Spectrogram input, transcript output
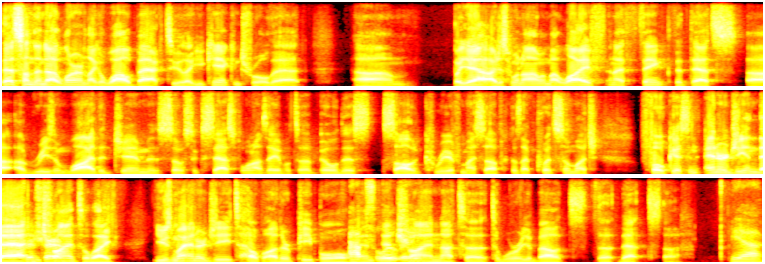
That's something that I learned like a while back too. Like, you can't control that. Um, but yeah, I just went on with my life, and I think that that's uh, a reason why the gym is so successful, and I was able to build this solid career for myself because I put so much focus and energy in that, For and sure. trying to like use my energy to help other people, and, and trying not to to worry about the, that stuff. Yeah.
